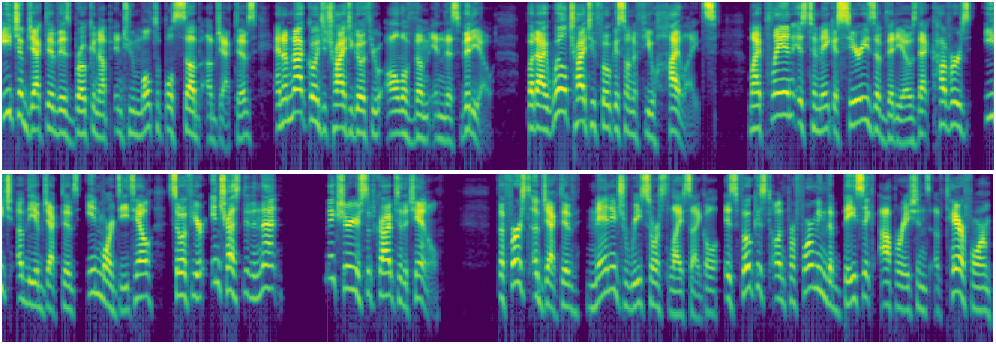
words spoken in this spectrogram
Each objective is broken up into multiple sub objectives, and I'm not going to try to go through all of them in this video, but I will try to focus on a few highlights. My plan is to make a series of videos that covers each of the objectives in more detail, so if you're interested in that, make sure you're subscribed to the channel. The first objective, Manage Resource Lifecycle, is focused on performing the basic operations of Terraform,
